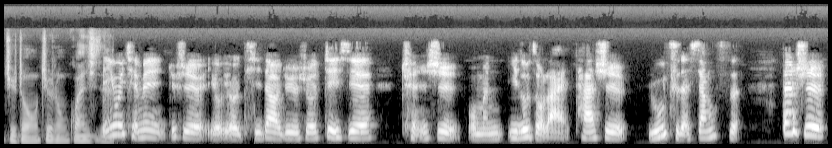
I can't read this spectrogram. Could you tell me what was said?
这种这种关系在。因为前面就是有有提到，就是说这些城市我们一路走来，它是如此的相似，但是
